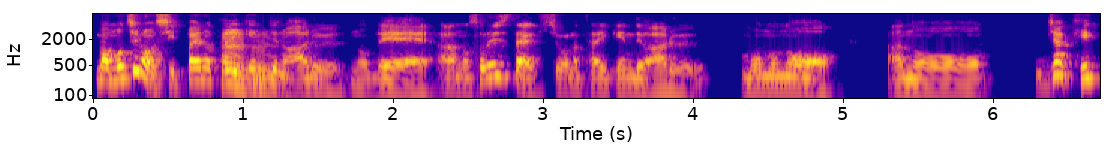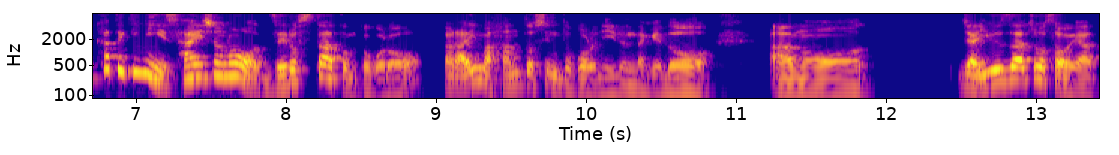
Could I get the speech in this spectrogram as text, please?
まあもちろん失敗の体験っていうのはあるので、うんうん、あの、それ自体は貴重な体験ではあるものの、あの、じゃあ結果的に最初のゼロスタートのところから今半年のところにいるんだけど、あの、じゃあユーザー調査をやっ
